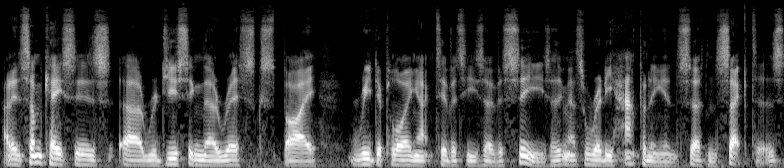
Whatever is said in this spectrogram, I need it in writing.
and in some cases, uh, reducing their risks by redeploying activities overseas. I think that's already happening in certain sectors,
